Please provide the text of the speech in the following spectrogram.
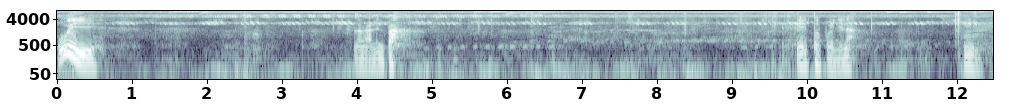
Uy! Langanin pa. Ito pwede na. Hmm.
